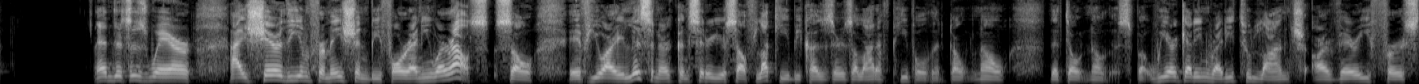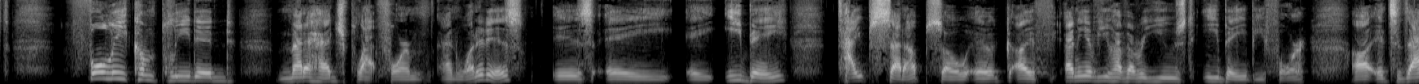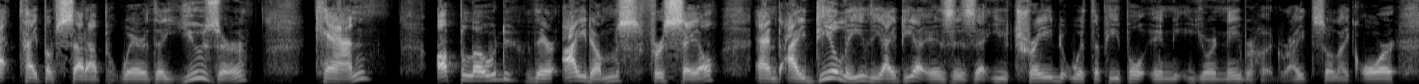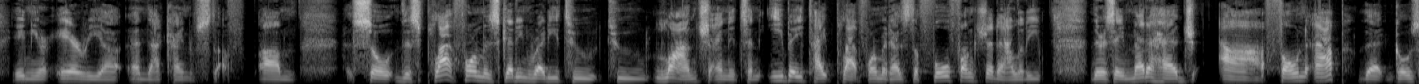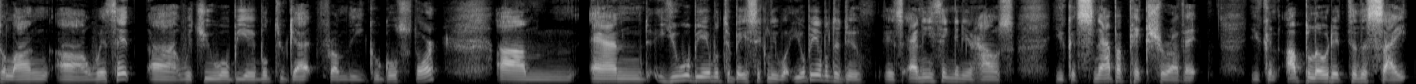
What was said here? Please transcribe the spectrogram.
and this is where I share the information before anywhere else. So if you are a listener, consider yourself lucky because there's a lot of people that don't know that don't know this. But we are getting ready to launch our very first fully completed MetaHedge platform. And what it is is a a eBay type setup. So, uh, if any of you have ever used eBay before, uh, it's that type of setup where the user can upload their items for sale. And ideally the idea is is that you trade with the people in your neighborhood right? So like or in your area and that kind of stuff Um, so this platform is getting ready to to launch, and it's an eBay type platform. It has the full functionality. There's a MetaHedge uh, phone app that goes along uh, with it, uh, which you will be able to get from the Google Store. Um, and you will be able to basically, what you'll be able to do is anything in your house, you could snap a picture of it, you can upload it to the site,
